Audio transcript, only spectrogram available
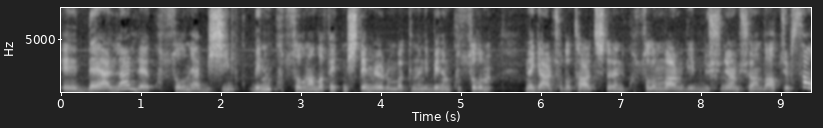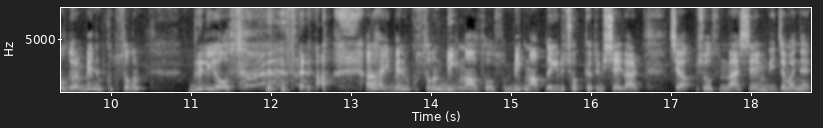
E, değerlerle kutsalın yani bir şeyim benim kutsalıma laf etmiş demiyorum bakın hani benim kutsalım ne gerçi o da tartışılır hani kutsalım var mı diye bir düşünüyorum şu anda atıyorum sallıyorum benim kutsalım olsun mesela. Hayır benim kutsalım Big Mouth olsun. Big Mouth'la ilgili çok kötü bir şeyler şey yapmış olsun. Ben şey mi diyeceğim hani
